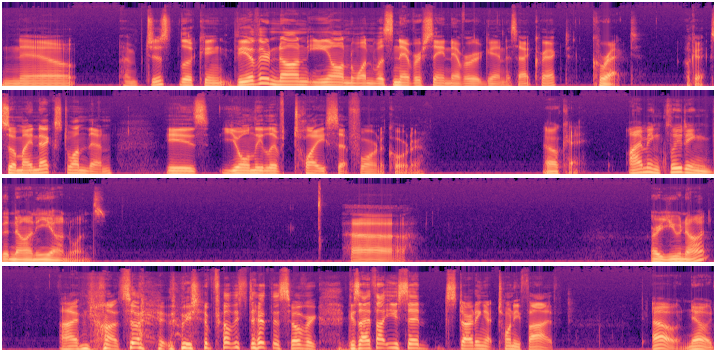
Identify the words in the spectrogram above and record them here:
Now, I'm just looking. The other non-Eon one was Never Say Never Again. Is that correct? Correct. Okay. So my next one then is You Only Live Twice at four and a quarter. Okay. I'm including the non-Eon ones. Uh, Are you not? I'm not. Sorry. We should probably start this over because I thought you said starting at 25. Oh, no,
